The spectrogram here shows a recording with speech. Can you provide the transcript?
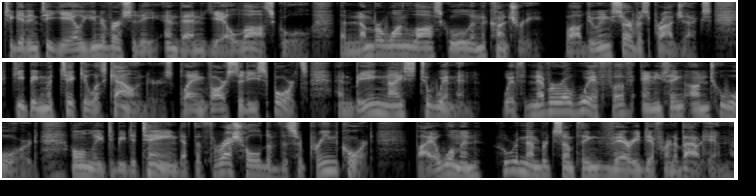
to get into Yale University and then Yale Law School, the number one law school in the country, while doing service projects, keeping meticulous calendars, playing varsity sports, and being nice to women, with never a whiff of anything untoward, only to be detained at the threshold of the Supreme Court by a woman who remembered something very different about him.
